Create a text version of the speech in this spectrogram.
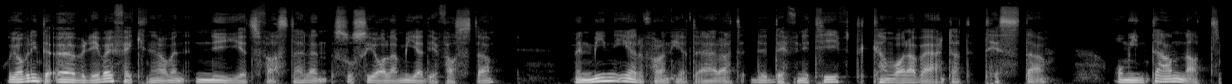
Och jag vill inte överdriva effekten av en nyhetsfasta eller en sociala mediefasta. Men min erfarenhet är att det definitivt kan vara värt att testa. Om inte annat,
